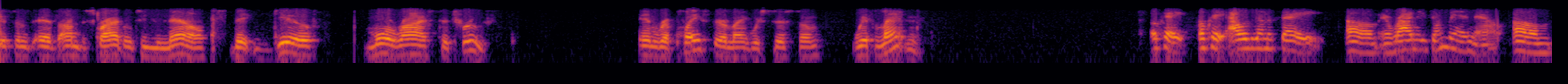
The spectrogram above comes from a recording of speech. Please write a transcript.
systems, as I'm describing to you now, that give more rise to truth, and replaced their language system with Latin. Okay, okay. I was gonna say, um, and Rodney, jump in now. Um,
